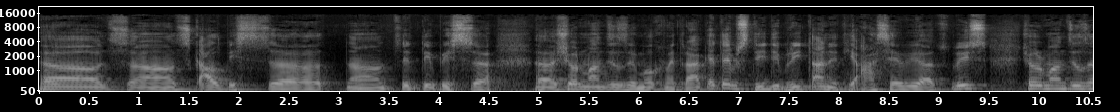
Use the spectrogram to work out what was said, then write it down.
სკალპის ტიპის შორმანძილზე მოქმედ რაკეტებს დიდი ბრიტანეთი ასევე აწვდის შორმანძილზე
